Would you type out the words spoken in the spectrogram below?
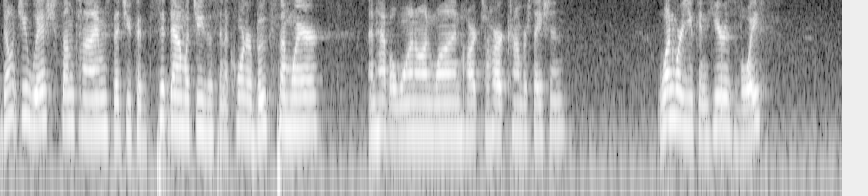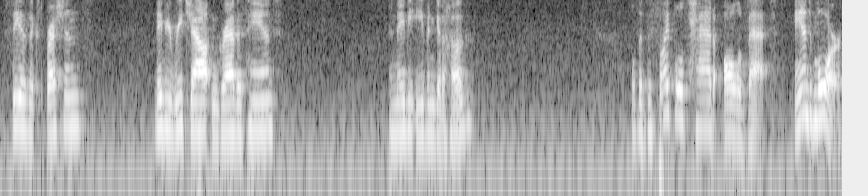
Don't you wish sometimes that you could sit down with Jesus in a corner booth somewhere and have a one on one, heart to heart conversation? One where you can hear his voice, see his expressions, maybe reach out and grab his hand, and maybe even get a hug. Well, the disciples had all of that and more,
